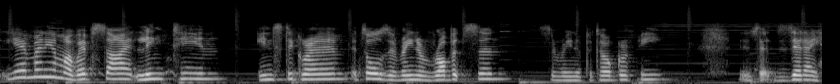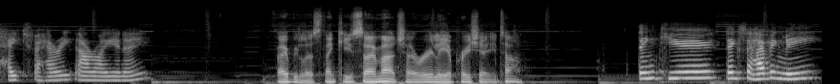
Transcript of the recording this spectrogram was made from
yeah, mainly on my website, LinkedIn, Instagram. It's all Zahrina Robertson, Zahrina Photography. Is that Z A H for Harry, R I N A? Fabulous. Thank you so much. I really appreciate your time. Thank you. Thanks for having me.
